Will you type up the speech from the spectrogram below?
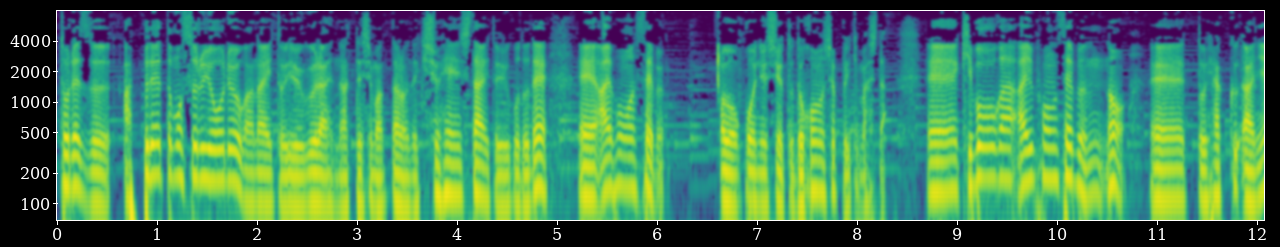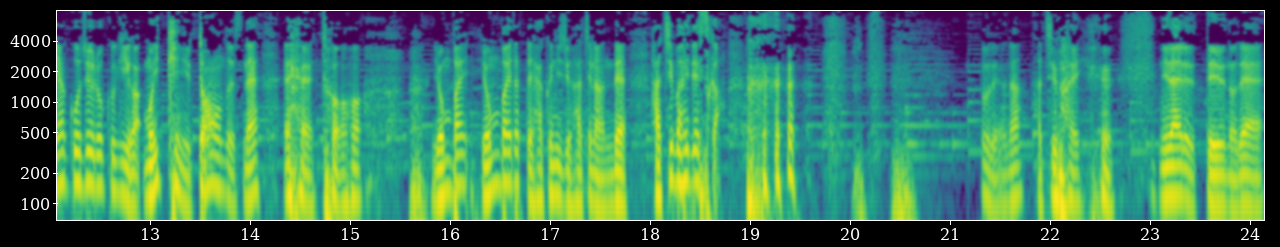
撮れず、アップデートもする容量がないというぐらいになってしまったので、機種変したいということで、えー iPhone7 を購入しようとドコモショップ行きました。えー希望が iPhone7 の、えーっと、100、あ、256ギガ、もう一気にドーンとですね、えーっと、4倍 ?4 倍だったら128なんで、8倍ですか。そうだよな。8倍 になるっていうので、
